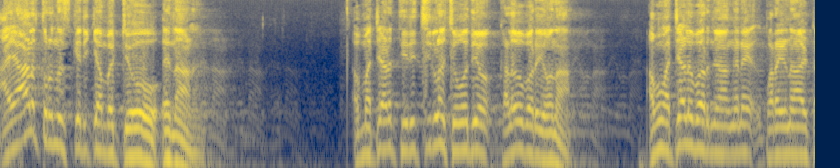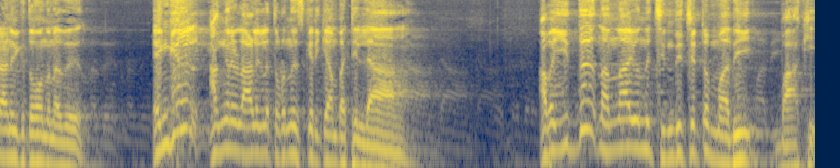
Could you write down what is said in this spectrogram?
അയാളെ തുറന്ന് നിസ്കരിക്കാൻ പറ്റുമോ എന്നാണ്. അപ്പൊ മറ്റേ തിരിച്ചുള്ള ചോദ്യം കളവ് പറയുമോന്നാ അപ്പൊ മറ്റേ പറഞ്ഞു അങ്ങനെ പറയണതായിട്ടാണ് എനിക്ക് തോന്നുന്നത്. എങ്കിൽ അങ്ങനെയുള്ള ആളുകളെ തുറന്ന് നിസ്കരിക്കാൻ പറ്റില്ല. അപ്പൊ ഇത് നന്നായി ഒന്ന് ചിന്തിച്ചിട്ട് മതി ബാക്കി.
